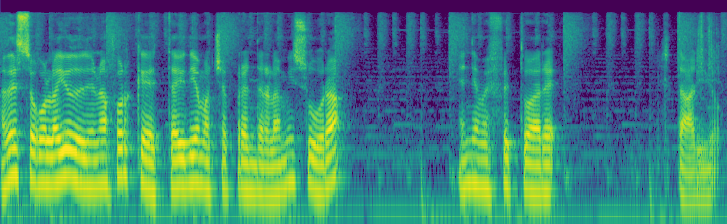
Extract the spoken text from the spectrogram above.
Adesso con l'aiuto di una forchetta aiutiamoci a prendere la misura e andiamo a effettuare il taglio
